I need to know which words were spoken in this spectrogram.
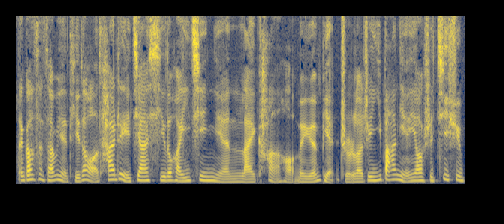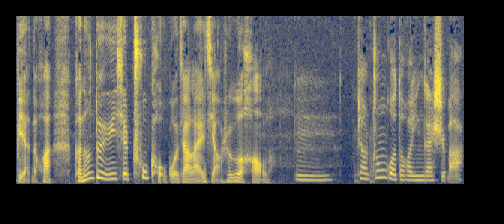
那刚才咱们也提到了，它这加息的话，一七年来看哈，美元贬值了。这一八年要是继续贬的话，可能对于一些出口国家来讲是噩耗了。嗯，像中国的话，应该是吧，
